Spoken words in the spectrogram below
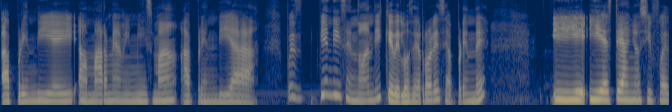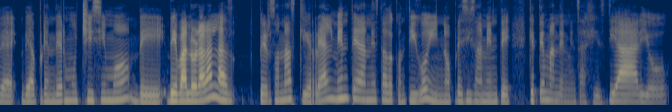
aprendí a amarme a mí misma, aprendí a, pues bien dicen, ¿no, Andy? Que de los errores se aprende. Y, y este año sí fue de, de aprender muchísimo, de, de valorar a las personas que realmente han estado contigo y no precisamente que te manden mensajes diario.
